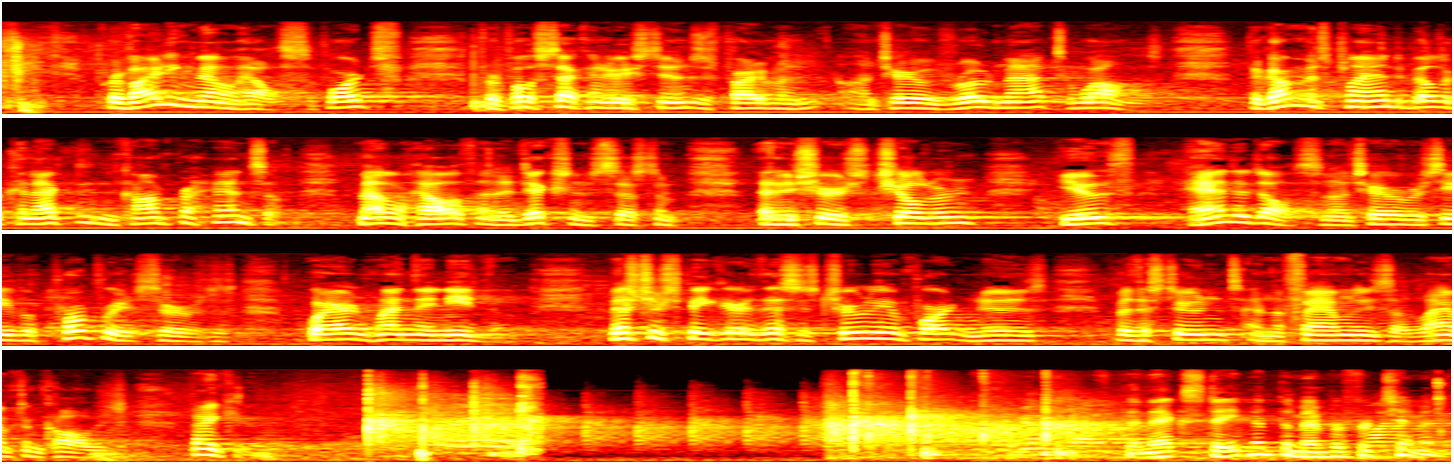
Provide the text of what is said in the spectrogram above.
Providing mental health supports for post-secondary students is part of Ontario's roadmap to wellness. The government's plan to build a connected and comprehensive mental health and addiction system that ensures children, youth, and adults in Ontario receive appropriate services where and when they need them. Mr. Speaker, this is truly important news for the students and the families of Lambton College. Thank you. The next statement, the member for Timmins.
